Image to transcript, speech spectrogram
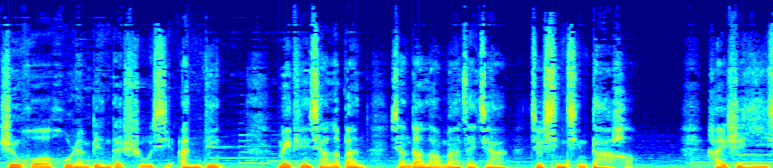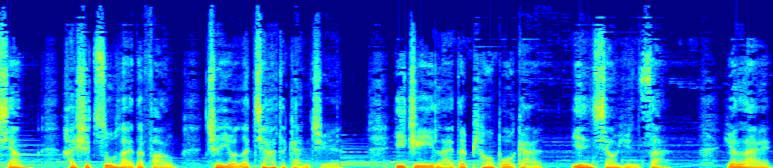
生活忽然变得熟悉安定。每天下了班，想到老妈在家，就心情大好。还是异乡，还是租来的房，却有了家的感觉。一直以来的漂泊感烟消云散。原来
